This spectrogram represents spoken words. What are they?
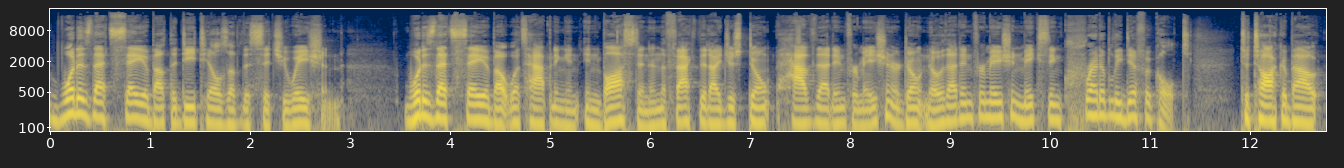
what does that say about the details of the situation? What does that say about what's happening in, in Boston? And the fact that I just don't have that information or don't know that information makes it incredibly difficult to talk about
